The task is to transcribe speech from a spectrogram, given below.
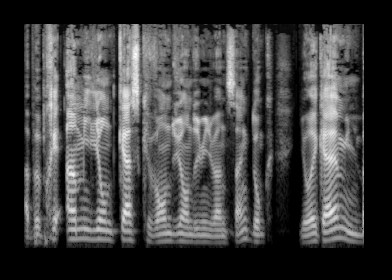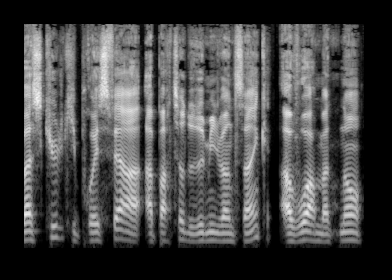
à peu près un million de casques vendus en 2025. Donc, il y aurait quand même une bascule qui pourrait se faire à, partir de 2025. À voir maintenant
